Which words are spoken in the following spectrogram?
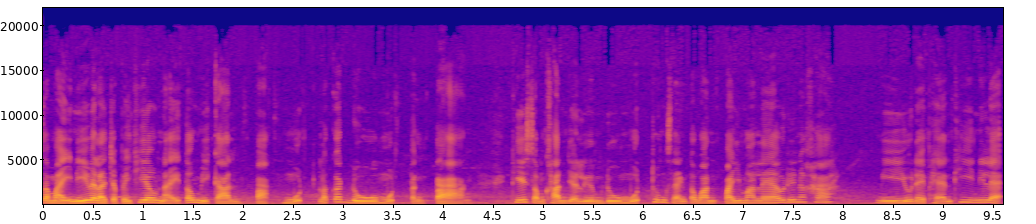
สมัยนี้เวลาจะไปเที่ยวไหนต้องมีการปักหมุดแล้วก็ดูหมุดต่างๆ ที่สำคัญอย่าลืมดูหมุดทุ่งแสงตะวันไปมาแล้วด้วยนะคะ มีอยู่ในแผนที่นี่แหละ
